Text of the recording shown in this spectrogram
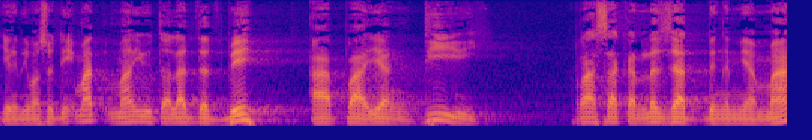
yang dimaksud nikmat mayutaladzat bih apa yang dirasakan lezat dengannya ma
